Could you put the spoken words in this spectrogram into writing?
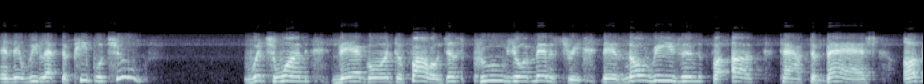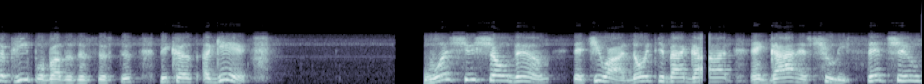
and then we let the people choose which one they're going to follow. Just prove your ministry. There's no reason for us to have to bash other people, brothers and sisters, because again, once you show them that you are anointed by God and God has truly sent you,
